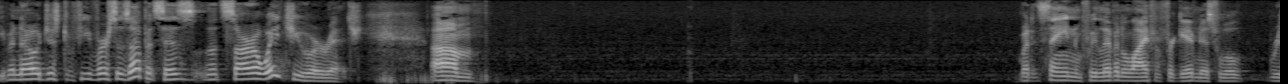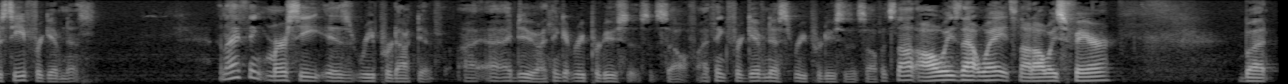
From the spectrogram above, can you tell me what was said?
Even though just a few verses up it says, let sorrow await you who are rich. Um, But it's saying if we live in a life of forgiveness, we'll receive forgiveness. And I think mercy is reproductive. I, I, do. I think it reproduces itself. I think forgiveness reproduces itself. It's not always that way, it's not always fair. But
